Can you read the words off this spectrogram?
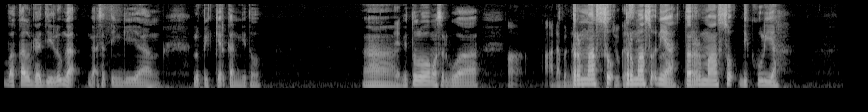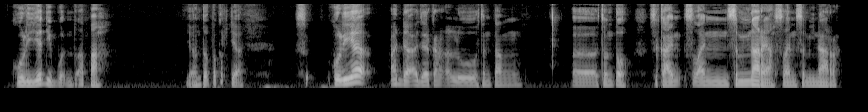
bakal gaji lu nggak nggak setinggi yang lu pikirkan gitu. Nah, Ya. gitu loh maksud gua. ah, ada benar. Termasuk juga termasuk nih ya, termasuk di kuliah. Kuliah dibuat untuk apa? Ya untuk pekerja. Kuliah ada ajarkan lu tentang eh, contoh selain selain seminar ya, selain seminar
